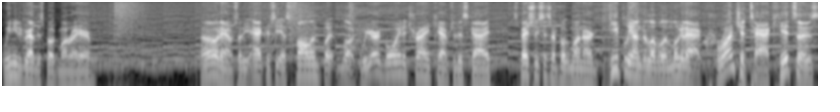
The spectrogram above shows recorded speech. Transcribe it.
We need to grab this Pokemon right here. Oh, damn. So the accuracy has fallen, but look, we are going to try and capture this guy, especially since our Pokemon are deeply underleveled. And look at that. Crunch attack hits us,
